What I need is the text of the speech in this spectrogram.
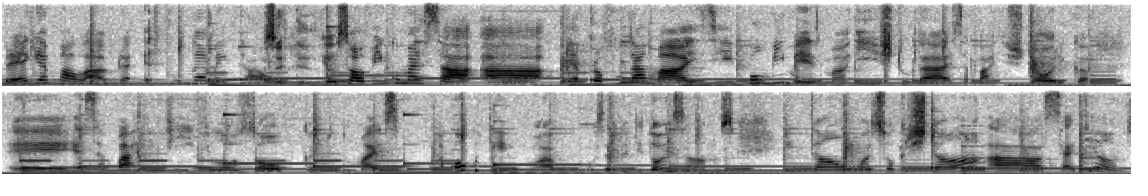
pregue a palavra, é fundamental. Com certeza. Eu só vim começar a me aprofundar mais e por mim mesma e estudar essa parte histórica, é, essa parte, enfim, filosófica e tudo mais há pouco tempo, há cerca de dois anos. Então, eu sou cristã há sete anos.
